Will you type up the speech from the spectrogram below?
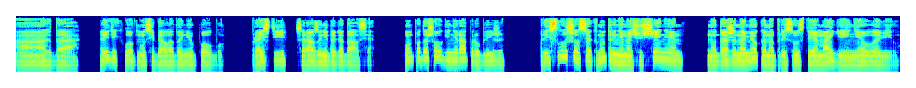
Ах, да. Эдик хлопнул себя ладонью по лбу. Прости, сразу не догадался. Он подошел к генератору ближе, прислушался к внутренним ощущениям, но даже намека на присутствие магии не уловил.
